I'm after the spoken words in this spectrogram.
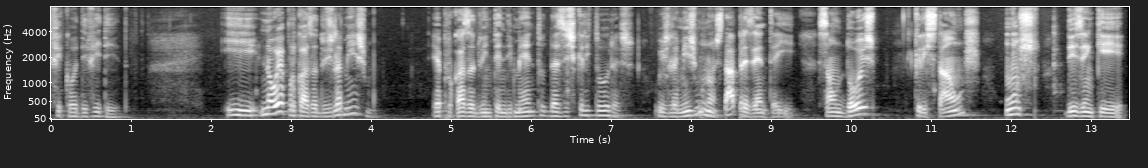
ficou dividido. E não é por causa do islamismo, é por causa do entendimento das escrituras. O islamismo não está presente aí. São dois cristãos, uns dizem que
